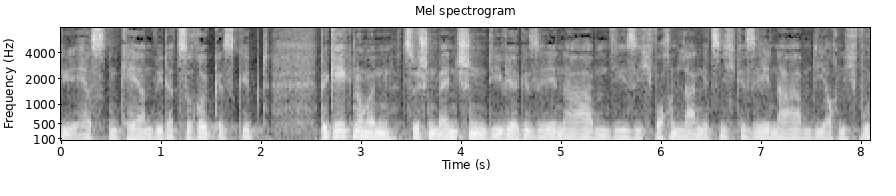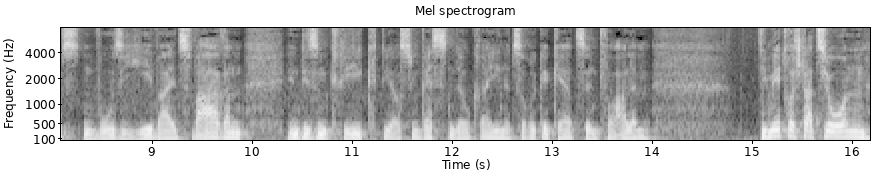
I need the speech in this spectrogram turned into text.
Die ersten kehren wieder zurück. Es gibt Begegnungen zwischen Menschen, die wir gesehen haben, die sich wochenlang jetzt nicht gesehen haben, die auch nicht wussten, wo sie jeweils waren in diesem Krieg, die aus dem Westen der Ukraine zurückgekehrt sind vor allem. Die Metrostationen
